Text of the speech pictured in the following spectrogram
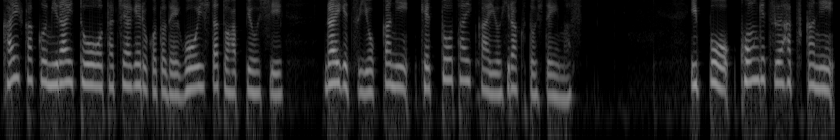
改革未来党を立ち上げることで合意したと発表し来月4日に決闘大会を開くとしています。一方今月20日に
